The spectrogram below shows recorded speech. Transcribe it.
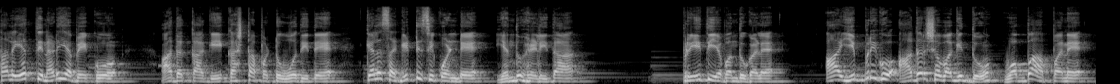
ತಲೆ ಎತ್ತಿ ನಡೆಯಬೇಕು. ಅದಕ್ಕಾಗಿ ಕಷ್ಟಪಟ್ಟು ಓದಿದೆ, ಕೆಲಸ ಗಿಟ್ಟಿಸಿಕೊಂಡೆ ಎಂದು ಹೇಳಿದ. ಪ್ರೀತಿಯ ಬಂಧುಗಳೇ, ಆ ಇಬ್ಬರಿಗೂ ಆದರ್ಶವಾಗಿದ್ದು ಒಬ್ಬ ಅಪ್ಪನೇ.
